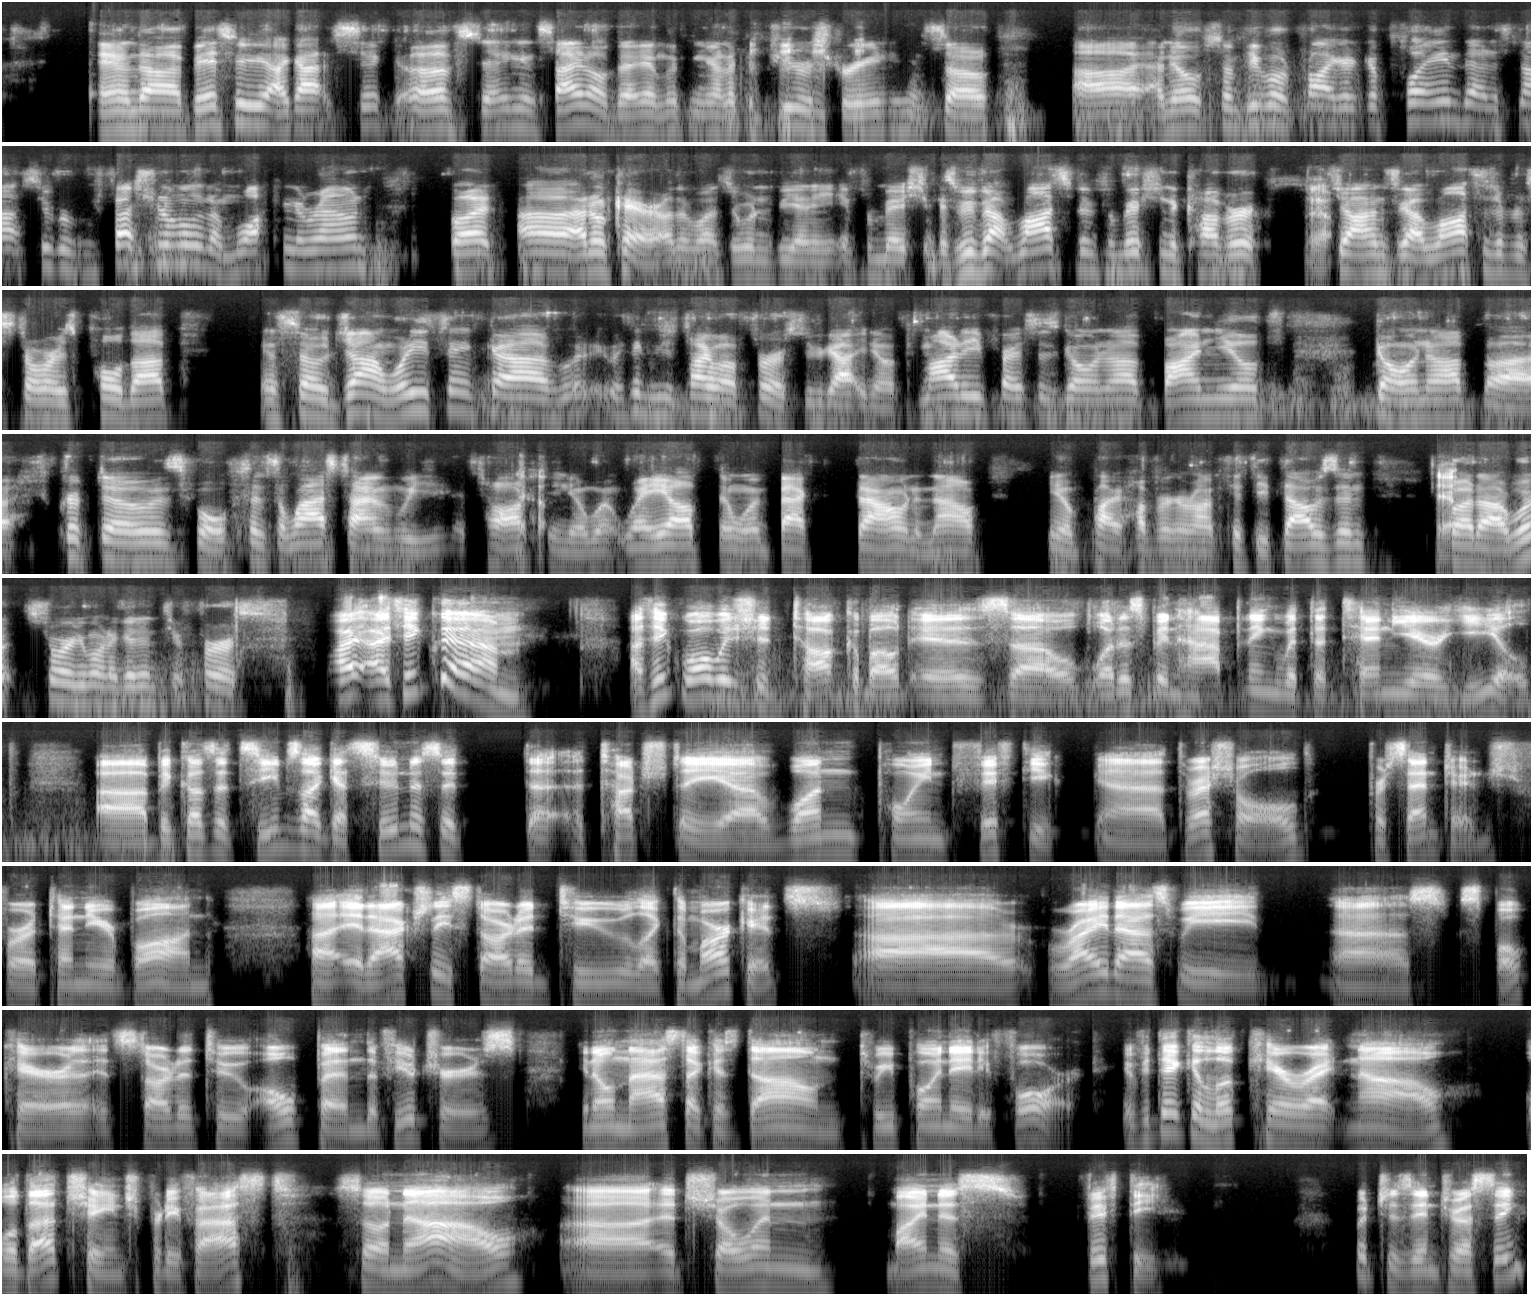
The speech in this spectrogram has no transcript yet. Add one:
And uh, basically, I got sick of staying inside all day and looking at a computer screen. And so uh, I know some people are probably going to complain that it's not super professional and I'm walking around, but uh, I don't care. Otherwise, there wouldn't be any information because we've got lots of information to cover. Yep. John's got lots of different stories pulled up. And so, John, what do you think? Uh, what do you think we should talk about first? We've got, you know, commodity prices going up, bond yields going up, uh, cryptos. Well, since the last time we talked, yep. you know, went way up, then went back down, and now, you know, probably hovering around fifty thousand. Yep. But uh, what story do you want to get into first? I, I think um, I think what we should talk about is uh, what has been happening with the ten-year yield, uh, because it seems like as soon as it uh, touched a uh, 1.50 uh, threshold percentage for a 10 year bond, uh, it actually started to like the markets uh, right as we uh, spoke here, it started to open the futures. You know, NASDAQ is down 3.84. If you take a look here right now, well, that changed pretty fast. So now uh, it's showing minus 50, which is interesting.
